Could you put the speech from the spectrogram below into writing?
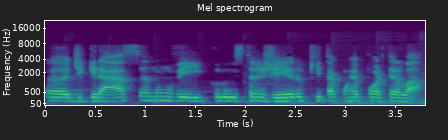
uh, de graça, num veículo estrangeiro que está com o repórter lá?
